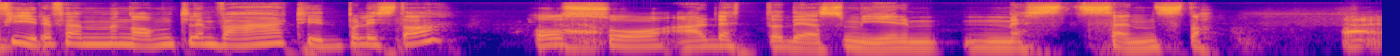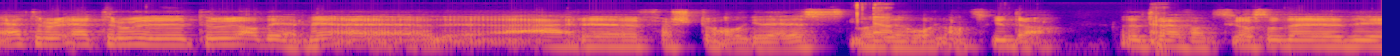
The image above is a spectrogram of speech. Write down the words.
fire-fem navn til enhver tid på lista. Og så er dette det som gir mest sens, da. Ja, jeg tror, jeg tror, tror Ademi er, er førstevalget deres når Ja. Haaland skulle dra. Det tror jeg faktisk. Altså det, de,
